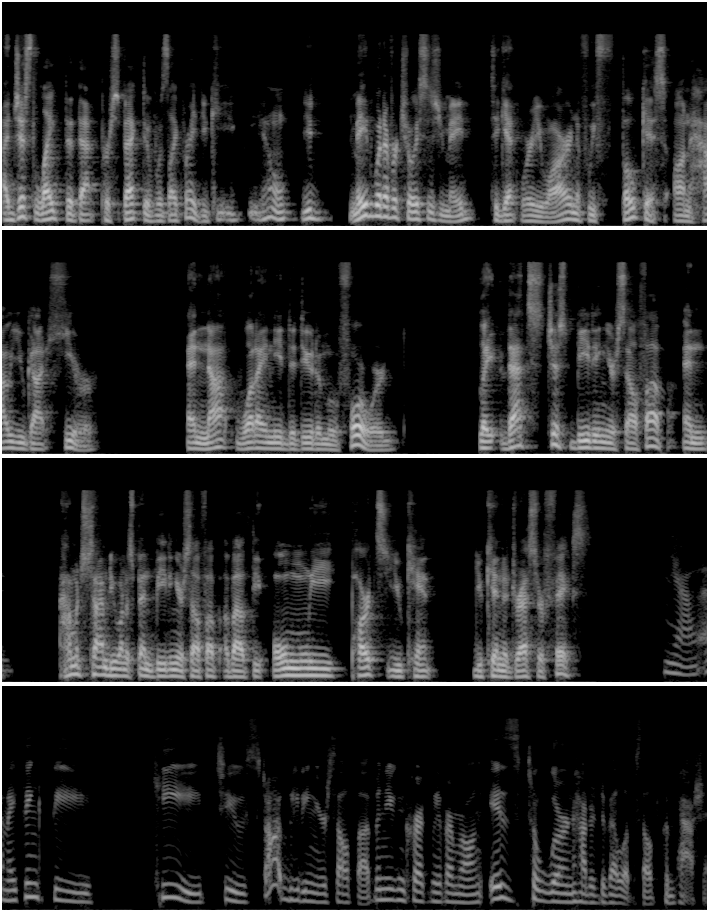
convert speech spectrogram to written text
i just like that that perspective was like right you, you you know you made whatever choices you made to get where you are. And if we focus on how you got here and not what i need to do to move forward like that's just beating yourself up. And how much time do you want to spend beating yourself up about the only parts you can't you can address or fix? Yeah. And i think the key to stop beating yourself up and you can correct me if i'm wrong is to learn how to develop self-compassion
